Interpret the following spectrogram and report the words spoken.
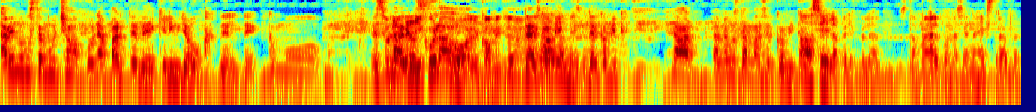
a mí me gusta mucho una parte de Killing Joke, del, de como... Es uno ¿La de los- película o el cómic de.? Del No, cómic. Del cómic. No, a mí me gusta más el cómic. No, sí, la película está mal por la escena extra, pero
